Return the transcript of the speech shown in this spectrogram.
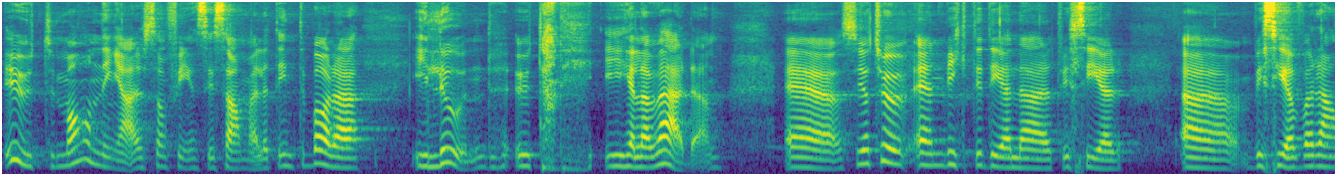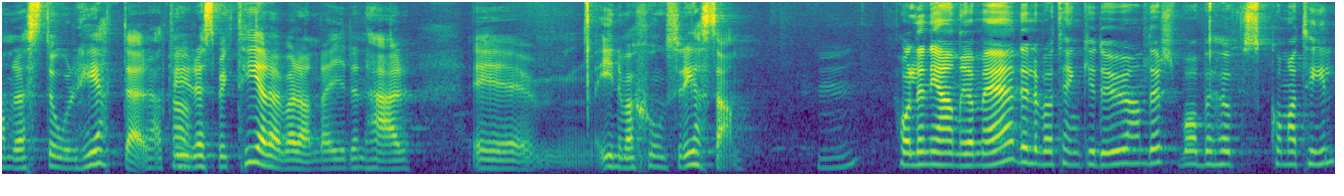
utmaningar som finns i samhället, inte bara i Lund utan i, hela världen så jag tror en viktig del är att vi ser, vi ser varandras storheter, att vi ja. respekterar varandra i den här eh, innovationsresan. Mm. Håller ni andra med, eller vad tänker du Anders? Vad behövs komma till?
